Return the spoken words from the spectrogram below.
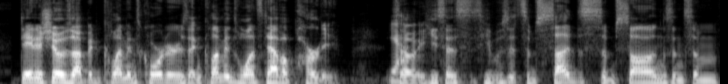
Data shows up in Clemens' quarters, and Clemens wants to have a party. Yeah. So he says he was it some suds, some songs, and some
